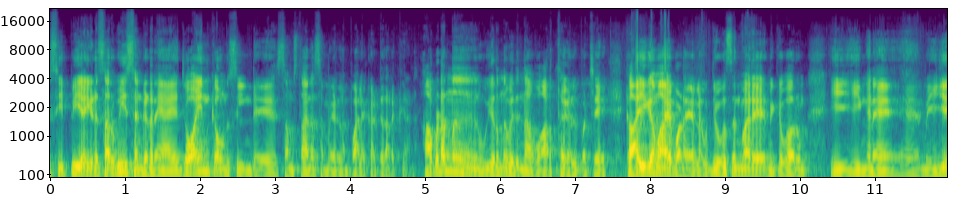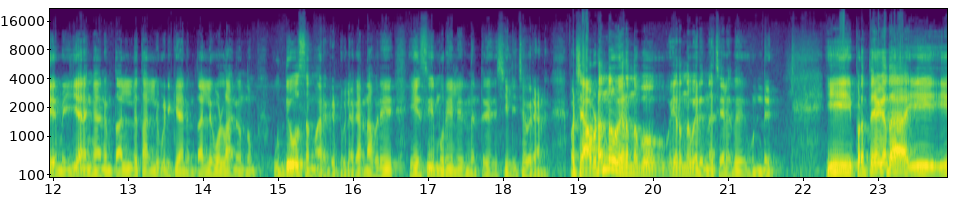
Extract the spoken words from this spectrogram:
സി പി ഐയുടെ സർവീസ് സംഘടനയായ ജോയിന്റ് കൗൺസിലിന്റെ സംസ്ഥാന സമ്മേളനം പാലക്കാട്ട് നടക്കുകയാണ്. അവിടെ നിന്ന് ഉയർന്നു വരുന്ന വാർത്തകൾ പക്ഷേ കായികമായ പടയല്ല. ഉദ്യോഗസ്ഥന്മാരെ മിക്കവാറും ഈ ഇങ്ങനെ മെയ്യ് മെയ്യ് അനങ്ങാനും തല്ല് തല്ല് പിടിക്കാനും തല്ല് കൊള്ളാനും ഒന്നും ഉദ്യോഗസ്ഥന്മാരെ കിട്ടൂല. കാരണം അവർ എ സി മുറിയിലിരുന്നിട്ട് ശീലിച്ചവരാണ്. പക്ഷേ അവിടെ നിന്ന് ഉയർന്നു പോ ഉയർന്നു വരുന്ന ചിലത് ഉണ്ട്. ഈ പ്രത്യേകത ഈ ഈ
